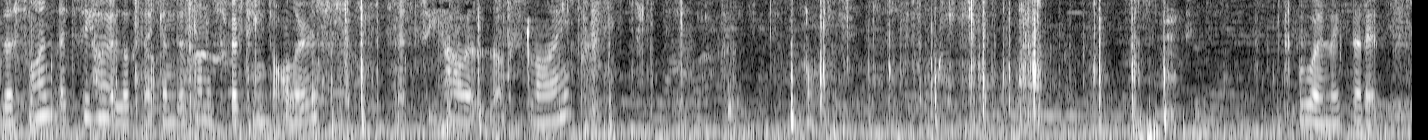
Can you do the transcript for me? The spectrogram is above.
this one. Let's see how it looks like. And this one is $15 let's see how it looks like. Oh I like that it's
